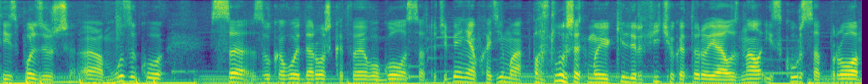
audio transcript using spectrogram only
ты используешь э, музыку с звуковой дорожкой твоего голоса, то тебе необходимо послушать мою киллер-фичу, которую я узнал из курса про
